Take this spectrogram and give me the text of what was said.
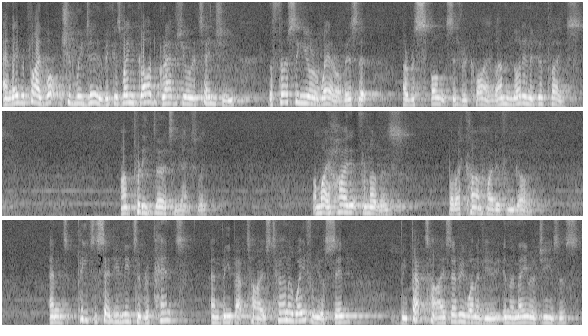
And they replied, What should we do? Because when God grabs your attention, the first thing you're aware of is that a response is required. I'm not in a good place. I'm pretty dirty, actually. I might hide it from others, but I can't hide it from God. And Peter said, You need to repent and be baptized. Turn away from your sin, be baptized, every one of you, in the name of Jesus,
